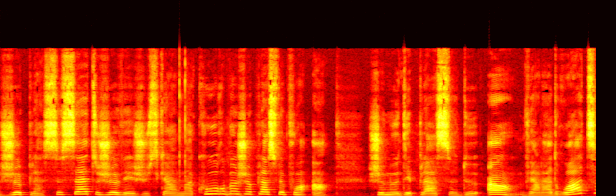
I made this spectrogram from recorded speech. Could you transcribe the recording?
je place 7, je vais jusqu'à ma courbe, je place le point A. Je me déplace de 1 vers la droite,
